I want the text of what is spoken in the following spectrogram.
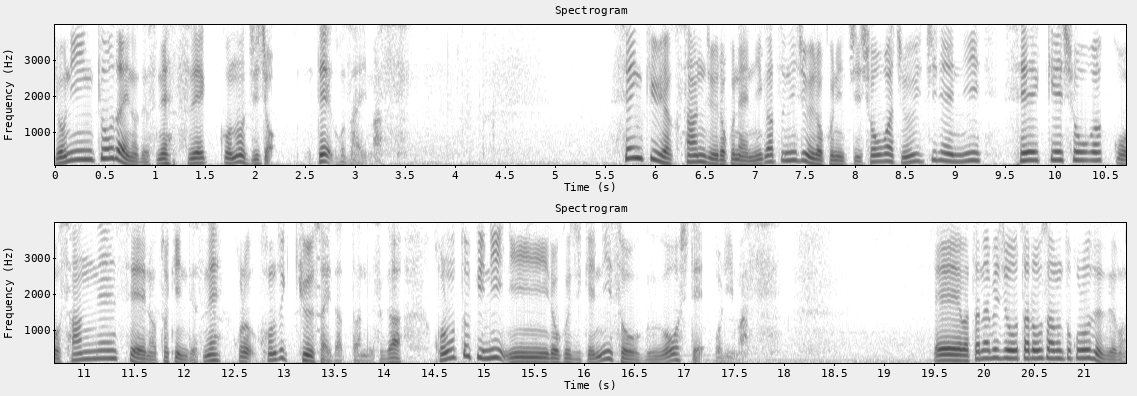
4人兄弟のですね末っ子の次女でございます。1936年2月26日昭和11年に成形小学校3年生の時にですねこのこの時9歳だったんですがこの時に226事件に遭遇をしております、えー、渡辺丈太郎さんのところででも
